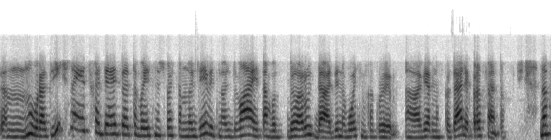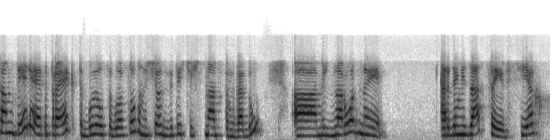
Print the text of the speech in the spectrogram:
ну, различные, исходя из этого, если не ошибаюсь, там 0,9, 0,2, и там вот Беларусь, да, 1,8, как вы а, верно сказали, процентов. На самом деле, этот проект был согласован еще в 2016 году а, международной организацией всех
